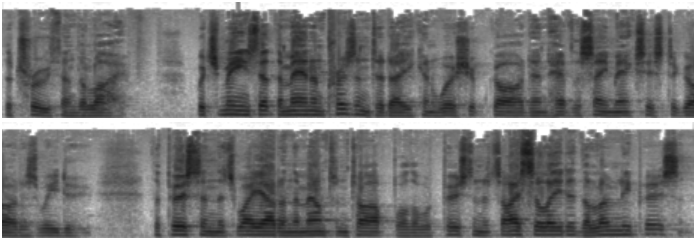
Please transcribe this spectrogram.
the truth, and the life, which means that the man in prison today can worship God and have the same access to God as we do. The person that's way out on the mountaintop, or the person that's isolated, the lonely person,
